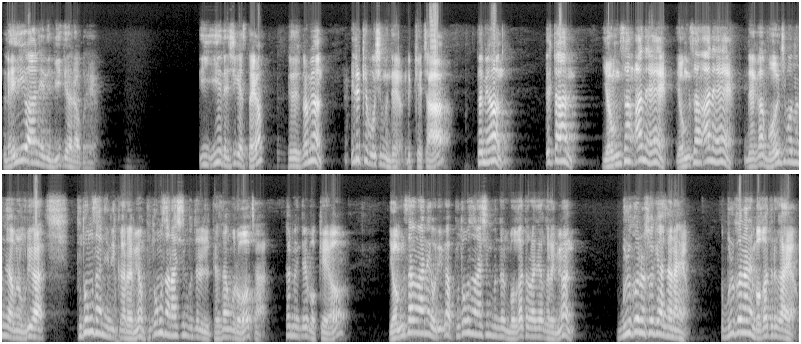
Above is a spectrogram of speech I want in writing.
레이어 안에 있는 미디어라고 해요. 이, 이해되시겠어요? 네, 그러면 이렇게 보시면 돼요. 이렇게 자 그러면 일단 영상 안에, 영상 안에 내가 뭘 집어넣냐면 우리가 부동산이니까 그러면 부동산 하시는 분들 대상으로 자, 설명드려 볼게요. 영상 안에 우리가 부동산 하시는 분들 뭐가 들어가냐 그러면 물건을 소개하잖아요. 그 물건 안에 뭐가 들어가요?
